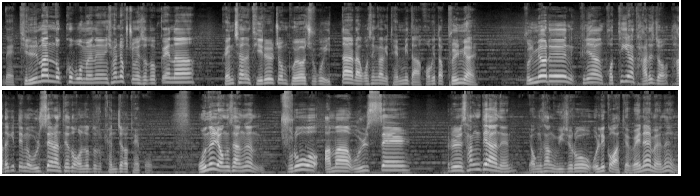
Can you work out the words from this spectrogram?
네 딜만 놓고 보면은 현역 중에서도 꽤나 괜찮은 딜을 좀 보여주고 있다라고 생각이 됩니다. 거기다 불멸, 불멸은 그냥 버티기랑 다르죠. 다르기 때문에 울셀한테도 어느 정도 좀 견제가 되고 오늘 영상은 주로 아마 울셀을 상대하는 영상 위주로 올릴 것 같아요. 왜냐면은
